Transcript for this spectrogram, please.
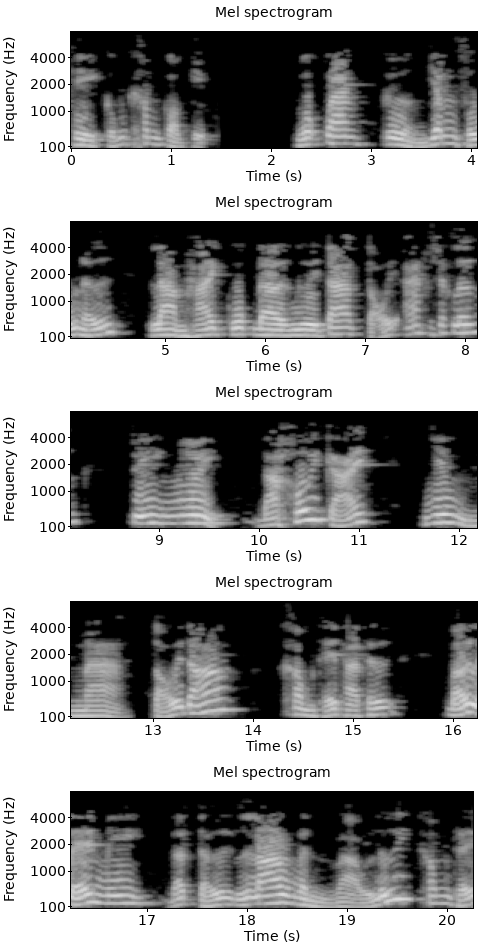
thì cũng không còn kịp. Ngục quan cường dâm phụ nữ, làm hại cuộc đời người ta tội ác rất lớn. Tuy người đã hối cải, nhưng mà tội đó không thể tha thứ. Bởi lẽ mi đã tự lao mình vào lưới không thể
